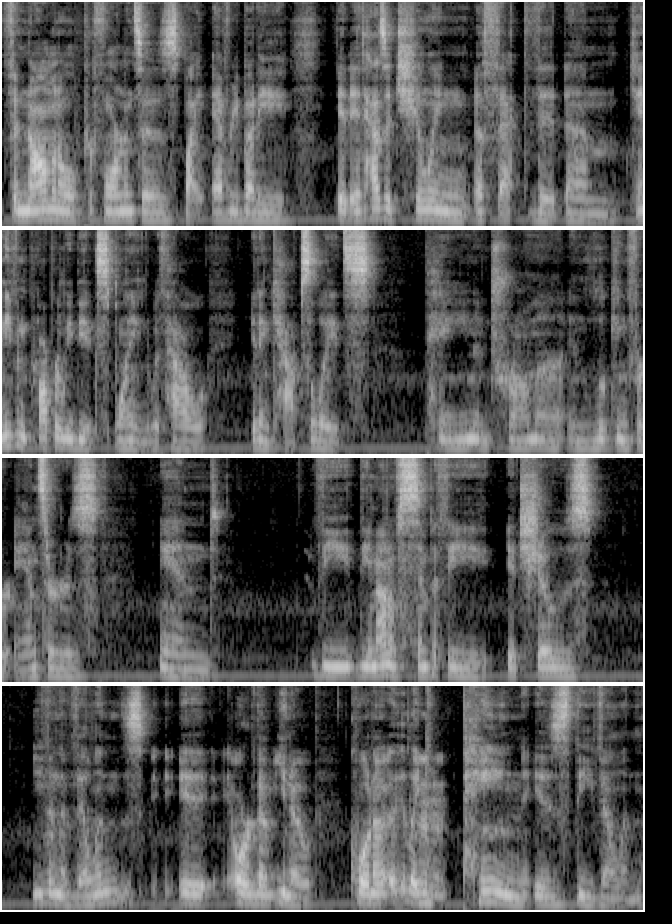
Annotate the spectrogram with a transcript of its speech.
phenomenal performances by everybody. It, it has a chilling effect that um, can't even properly be explained with how it encapsulates pain and trauma and looking for answers and the the amount of sympathy it shows even the villains i or the you know quote like mm-hmm. pain is the villain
